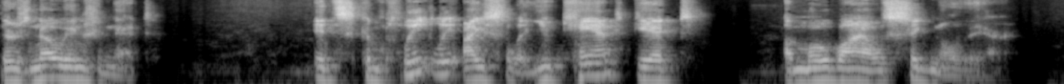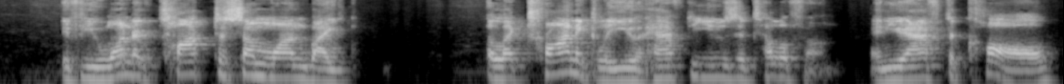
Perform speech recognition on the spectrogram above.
there's no internet it's completely isolated. You can't get a mobile signal there. If you want to talk to someone by electronically, you have to use a telephone and you have to call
